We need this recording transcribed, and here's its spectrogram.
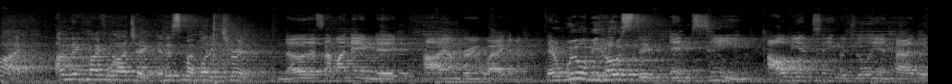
Hi, I'm Nick Michaelacek, and this is my buddy Trent. No, that's not my name, Nick. Hi, I'm Grant Wagner. And we'll be hosting, MCing. I'll be MCing with Julian Hadley.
